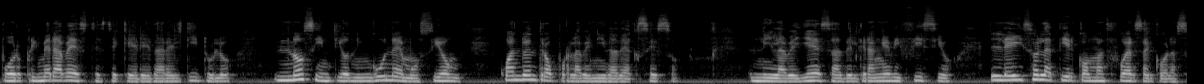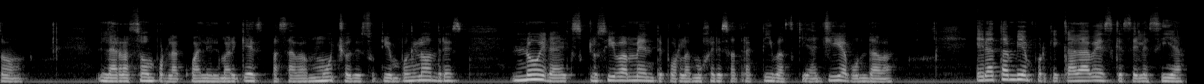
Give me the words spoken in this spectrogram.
por primera vez desde que heredara el título, no sintió ninguna emoción cuando entró por la avenida de acceso. Ni la belleza del gran edificio le hizo latir con más fuerza el corazón. La razón por la cual el marqués pasaba mucho de su tiempo en Londres no era exclusivamente por las mujeres atractivas que allí abundaban. Era también porque cada vez que se le hacía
